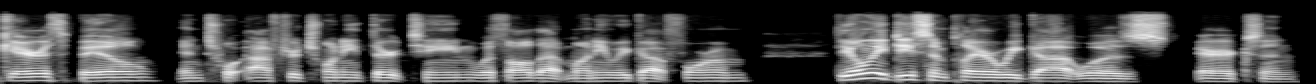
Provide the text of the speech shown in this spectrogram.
Gareth Bale in tw- after 2013 with all that money we got for him, the only decent player we got was Eriksen,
